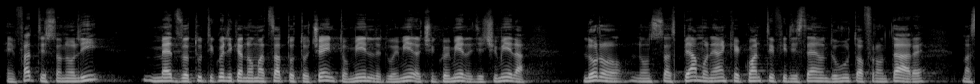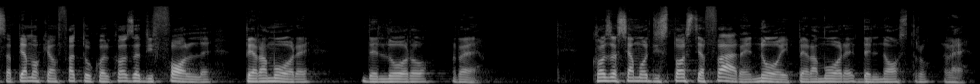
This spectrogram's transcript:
E infatti sono lì in mezzo a tutti quelli che hanno ammazzato 800, 1000, 2000, 5000, 10.000, loro non sappiamo neanche quanti filistei hanno dovuto affrontare, ma sappiamo che hanno fatto qualcosa di folle per amore del loro re. Cosa siamo disposti a fare noi per amore del nostro re?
